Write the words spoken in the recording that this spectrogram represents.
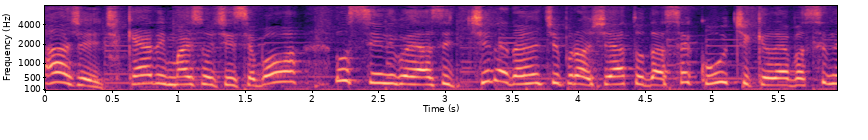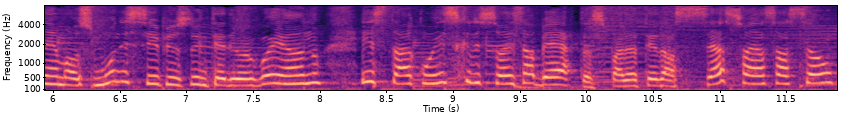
Ah, gente, querem mais notícia boa? O Cine Goiás Itinerante, projeto da Secult, que leva cinema aos municípios do interior goiano, está com inscrições abertas. Para ter acesso a essa ação,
